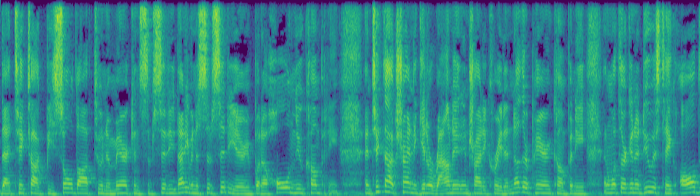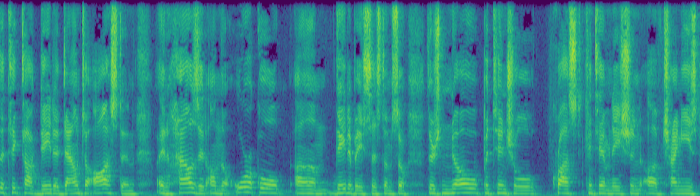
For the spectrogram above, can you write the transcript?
that TikTok be sold off to an American subsidiary, not even a subsidiary, but a whole new company. And TikTok's trying to get around it and try to create another parent company. And what they're going to do is take all the TikTok data down to Austin and house it on the Oracle um, database system. So there's no potential cross contamination of Chinese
